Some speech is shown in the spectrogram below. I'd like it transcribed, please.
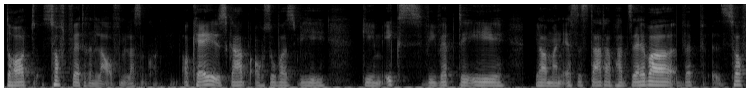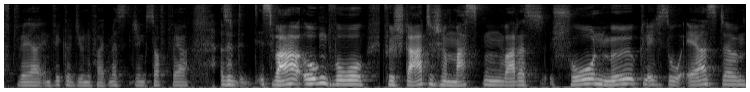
dort Software drin laufen lassen konnten. Okay, es gab auch sowas wie GMX, wie Web.de, ja, mein erstes Startup hat selber Web-Software entwickelt, Unified Messaging Software. Also es war irgendwo für statische Masken war das schon möglich, so erste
